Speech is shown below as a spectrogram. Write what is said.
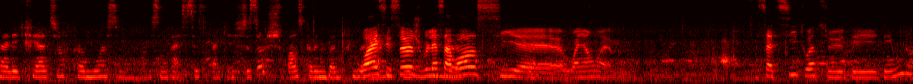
ben, les créatures comme moi sont, sont racistes, fait que c'est ça, je pense comme une bonne prisonnière. Ouais, c'est ça. Je voulais savoir si. euh, voyons. euh, Sati, toi, tu t'es où, là?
